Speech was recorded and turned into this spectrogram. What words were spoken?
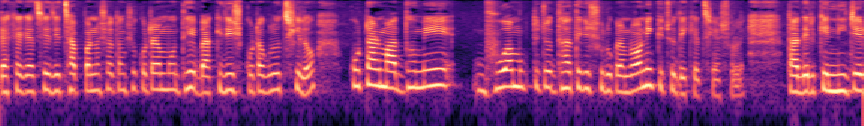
দেখা গেছে যে ছাপ্পান্ন শতাংশ কোটার মধ্যে বাকি যে কোটাগুলো ছিল, কোটার মাধ্যমে ভুয়া মুক্তিযোদ্ধা থেকে শুরু করে আমরা অনেক কিছু দেখেছি আসলে। তাদেরকে নিজের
